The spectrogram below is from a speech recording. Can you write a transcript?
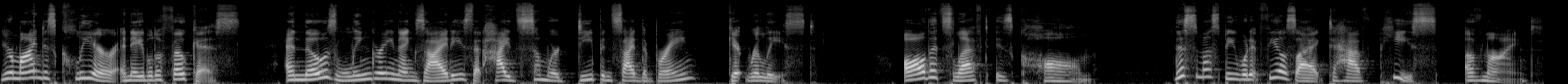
Your mind is clear and able to focus, and those lingering anxieties that hide somewhere deep inside the brain get released. All that's left is calm. This must be what it feels like to have peace of mind.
